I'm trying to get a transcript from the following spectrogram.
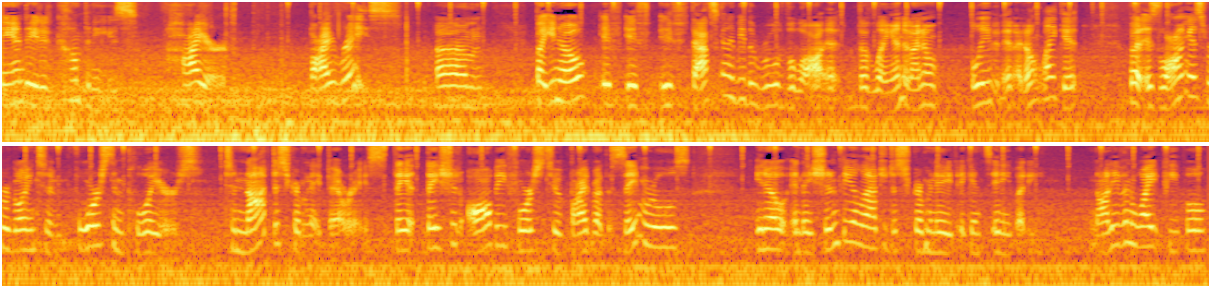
mandated companies hire by race. Um, but you know, if if if that's going to be the rule of the law, uh, the land, and I don't believe in it, I don't like it. But as long as we're going to force employers to not discriminate by race, they they should all be forced to abide by the same rules, you know, and they shouldn't be allowed to discriminate against anybody, not even white people,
